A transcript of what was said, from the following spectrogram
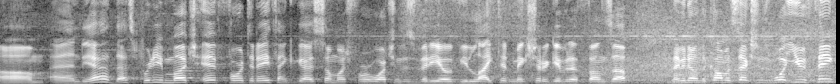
Um, and yeah, that's pretty much it for today. Thank you guys so much for watching this video. If you liked it, make sure to give it a thumbs up. Let me know in the comment sections what you think,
